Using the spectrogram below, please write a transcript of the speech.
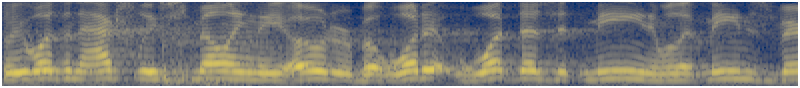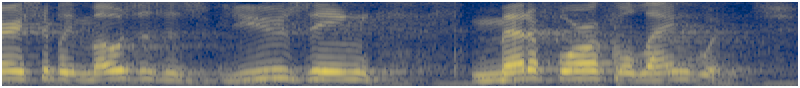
So he wasn't actually smelling the odor, but what, it, what does it mean? Well, it means very simply Moses is using metaphorical language.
